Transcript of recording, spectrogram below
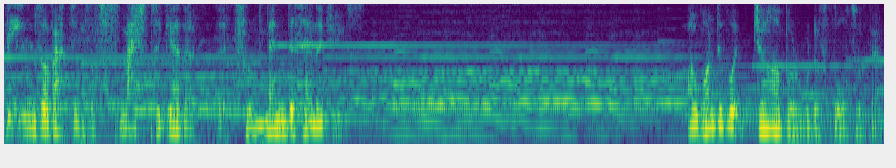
beams of atoms are smashed together at tremendous energies. I wonder what Jabir would have thought of them.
